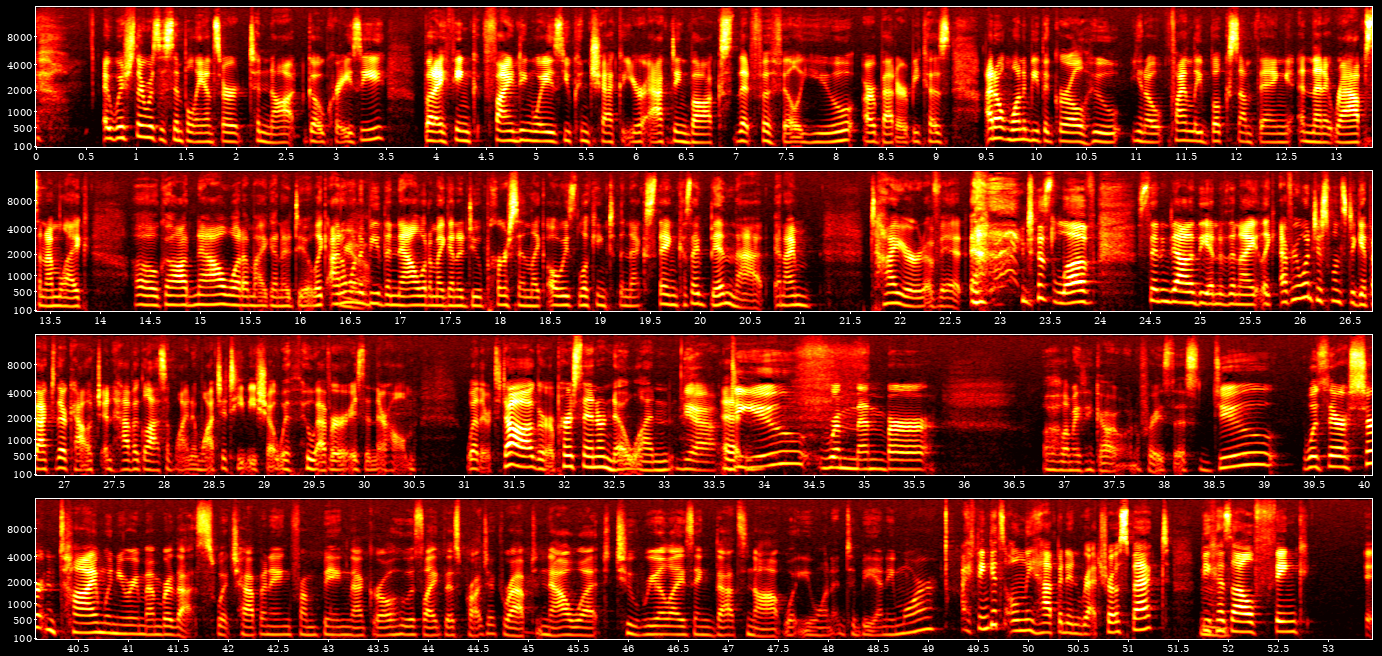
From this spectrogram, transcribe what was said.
I wish there was a simple answer to not go crazy, but I think finding ways you can check your acting box that fulfill you are better because I don't want to be the girl who, you know, finally books something and then it wraps and I'm like, oh God, now what am I going to do? Like, I don't want to be the now what am I going to do person, like always looking to the next thing because I've been that and I'm tired of it. I just love sitting down at the end of the night. Like, everyone just wants to get back to their couch and have a glass of wine and watch a TV show with whoever is in their home, whether it's a dog or a person or no one. Yeah. Uh, Do you remember? Oh, let me think how I want to phrase this. Do Was there a certain time when you remember that switch happening from being that girl who was like, this project wrapped, now what, to realizing that's not what you wanted to be anymore? I think it's only happened in retrospect because I'll think eh,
